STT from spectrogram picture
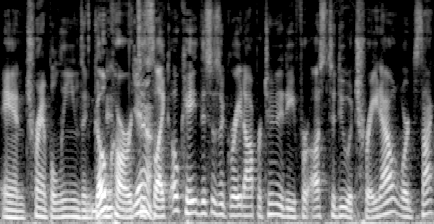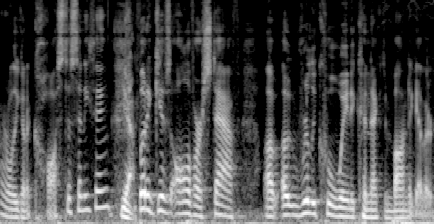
and trampolines and mm-hmm. go karts. Yeah. It's like okay, this is a great opportunity for us to do a trade out where it's not really going to cost us anything, Yeah. but it gives all of our staff a, a really cool way to connect and bond together.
